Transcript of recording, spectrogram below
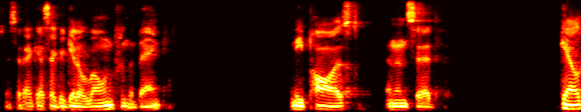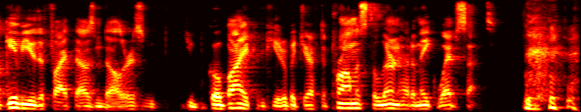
So I said, I guess I could get a loan from the bank. And he paused and then said, okay, I'll give you the $5,000 and you go buy a computer, but you have to promise to learn how to make websites. and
